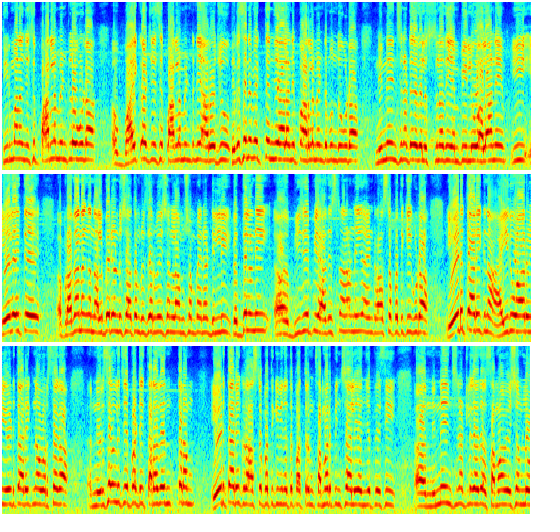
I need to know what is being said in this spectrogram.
తీర్మానం చేసి పార్లమెంట్లో కూడా బాయ్కాట్ చేసి పార్లమెంట్ని ఆ రోజు నిరసన వ్యక్తం చేయాలని పార్లమెంట్ ముందు కూడా నిర్ణయించినట్టుగా తెలుస్తున్నది ఎంపీలు. అలానే ఈ ఏదైతే ప్రధానంగా నలభై రెండు శాతం రిజర్వేషన్ల అంశంపైన ఢిల్లీ పెద్దలని బీజేపీ అధిష్టానాన్ని ఆయన రాష్ట్రపతికి కూడా ఏడు తారీఖున ఐదు ఆరు ఏడు తారీఖున వరుసగా నిరసనలు చేపట్టి తదనంతరం ఏడు తారీఖు రాష్ట్రపతికి వినతి పత్రం సమర్పించాలి అని చెప్పేసి నిర్ణయించినట్లుగా సమావేశంలో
